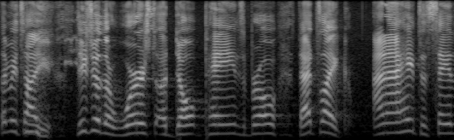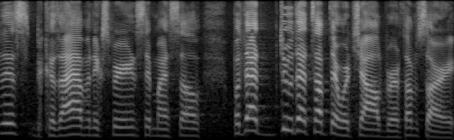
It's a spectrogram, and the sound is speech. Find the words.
Let me tell you, these are the worst adult pains, bro. That's like, and I hate to say this because I haven't experienced it myself, but that dude, that's up there with childbirth. I'm sorry,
